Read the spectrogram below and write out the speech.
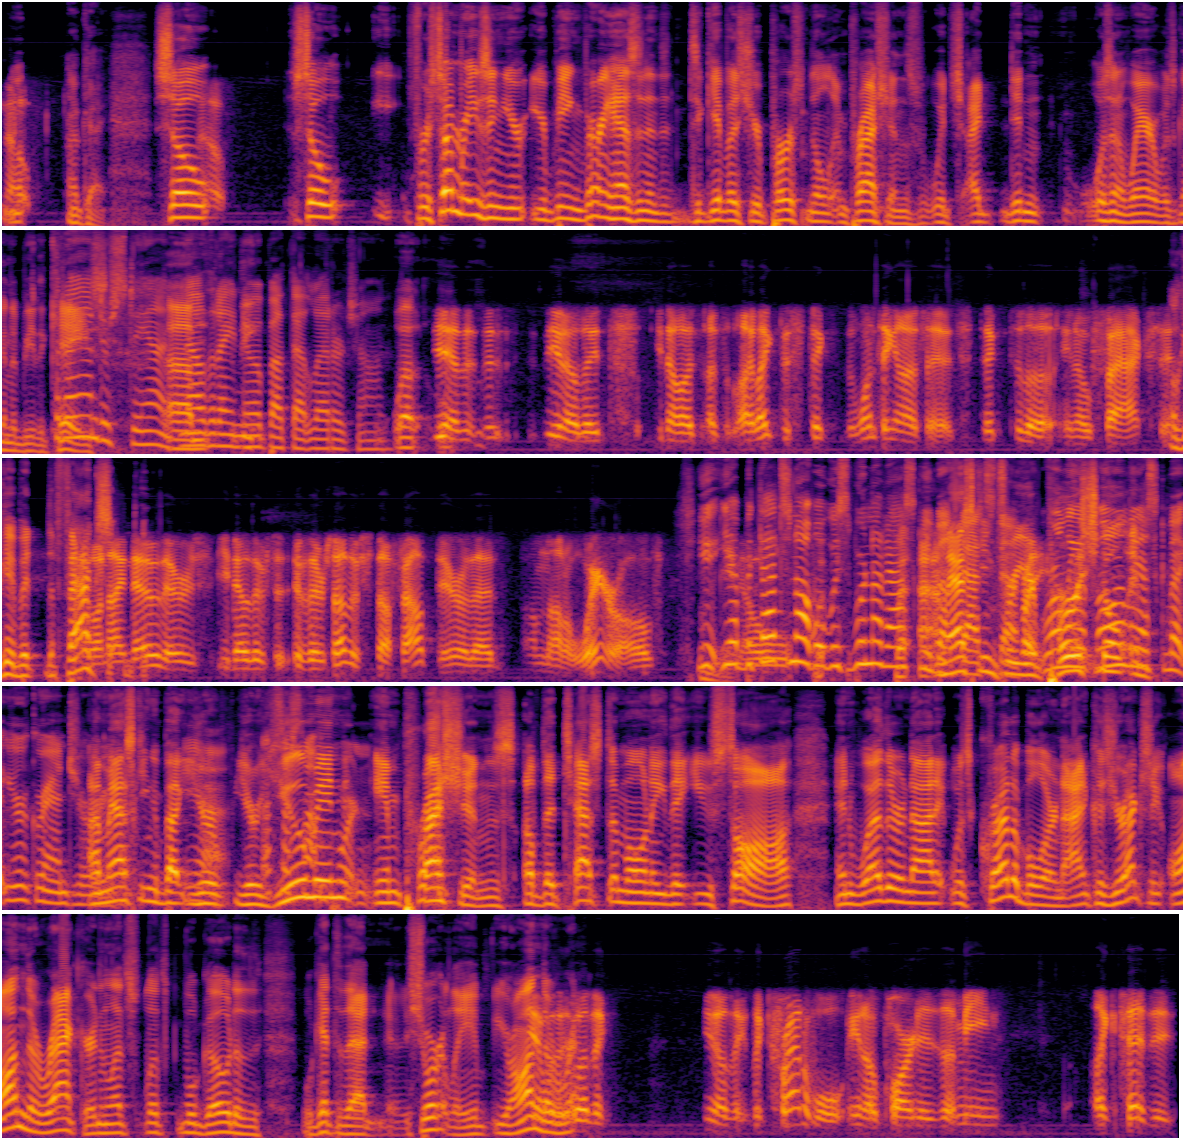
No, no, Okay, so no. so for some reason you're you're being very hesitant to, to give us your personal impressions, which I didn't wasn't aware was going to be the case. But case. I understand Um, now that I know the- about that letter, John. well, Yeah, the, the, you know, it's you know, I, I like to stick. The one thing I would say is stick to the you know facts. And, okay, but the you know, facts. and I know there's you know there's if there's other stuff out there that I'm not aware of. Yeah, yeah, but that's not what was. We're not asking about. I'm about asking that for stuff. your we're only, personal We're only asking about your grand jury. I'm asking about your Yeah, your that's human important. impressions of the testimony that you saw and whether or not it was credible or not because you're actually on the record and let's let's we'll go to the, we'll get to that shortly. You're on Yeah, the well, re- well, the you know the, the credible you know part is I mean, like I said, it,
